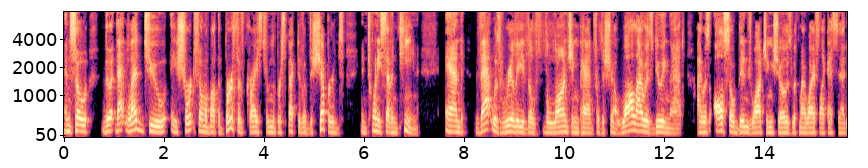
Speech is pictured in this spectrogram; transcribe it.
and so the, that led to a short film about the birth of christ from the perspective of the shepherds in 2017 and that was really the the launching pad for the show. While i was doing that i was also binge watching shows with my wife like i said.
